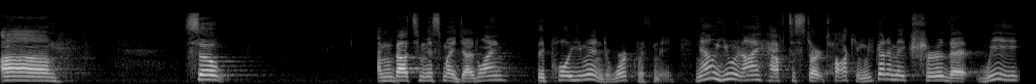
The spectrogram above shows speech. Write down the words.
Um, so I'm about to miss my deadline they pull you in to work with me. Now you and I have to start talking. We've got to make sure that we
